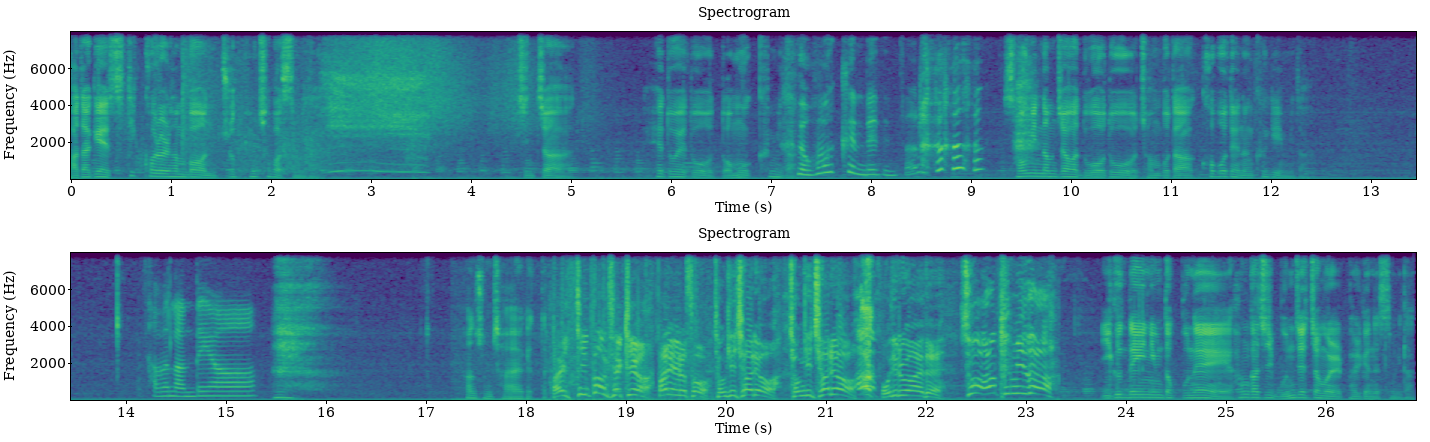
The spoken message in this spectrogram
바닥에 스티커를 한번 쭉 펼쳐봤습니다. 진짜 해도 해도 너무 큽니다. 너무 큰데 진짜로. 성인 남자가 누워도 전부 다 커버되는 크기입니다. 자면 안 돼요. 한숨 자야겠다. 아이 띠빵 새끼야 빨리 일어서 정신 차려 정신 차려 어디로 가야 돼? 저 앞입니다 이근데이님 덕분에 한 가지 문제점을 발견했습니다.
